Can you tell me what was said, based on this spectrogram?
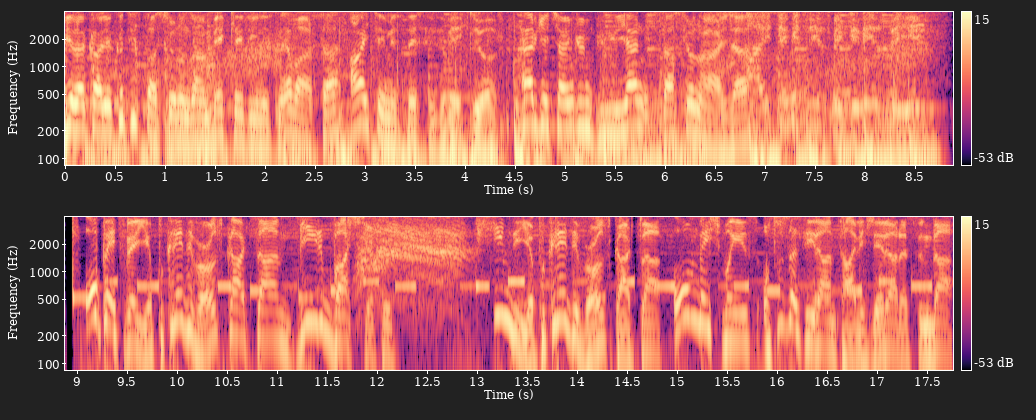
Bir akaryakıt istasyonundan beklediğiniz ne varsa Aytemiz'de sizi bekliyor. Her geçen gün büyüyen istasyon ağıyla Aytemiz hizmetinizdeyiz. Opet ve Yapı Kredi World Kart'tan bir başyapıt. Şimdi Yapı Kredi World Kart'la 15 Mayıs 30 Haziran tarihleri arasında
